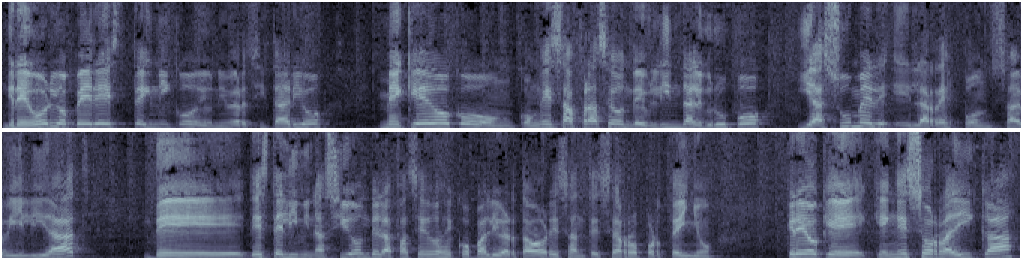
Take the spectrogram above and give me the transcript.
Gregorio Pérez, técnico de universitario. Me quedo con, con esa frase donde blinda el grupo y asume el- la responsabilidad de, de esta eliminación de la fase 2 de Copa Libertadores ante Cerro Porteño. Creo que, que en eso radica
